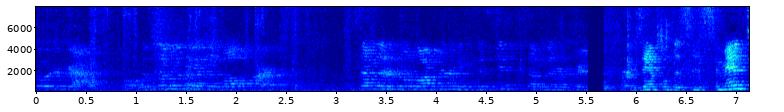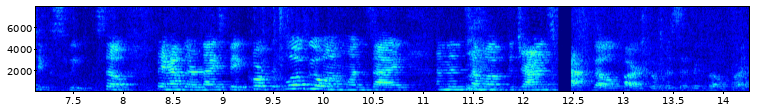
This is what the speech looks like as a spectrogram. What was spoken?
photographs of some of the other ballparks. Some that are no longer in existence, some that are. For example, this is Symantec Suite. So they have their nice big corporate logo on one side, and then some of the Giants Pac Bell Park or Pacific Bell Park.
